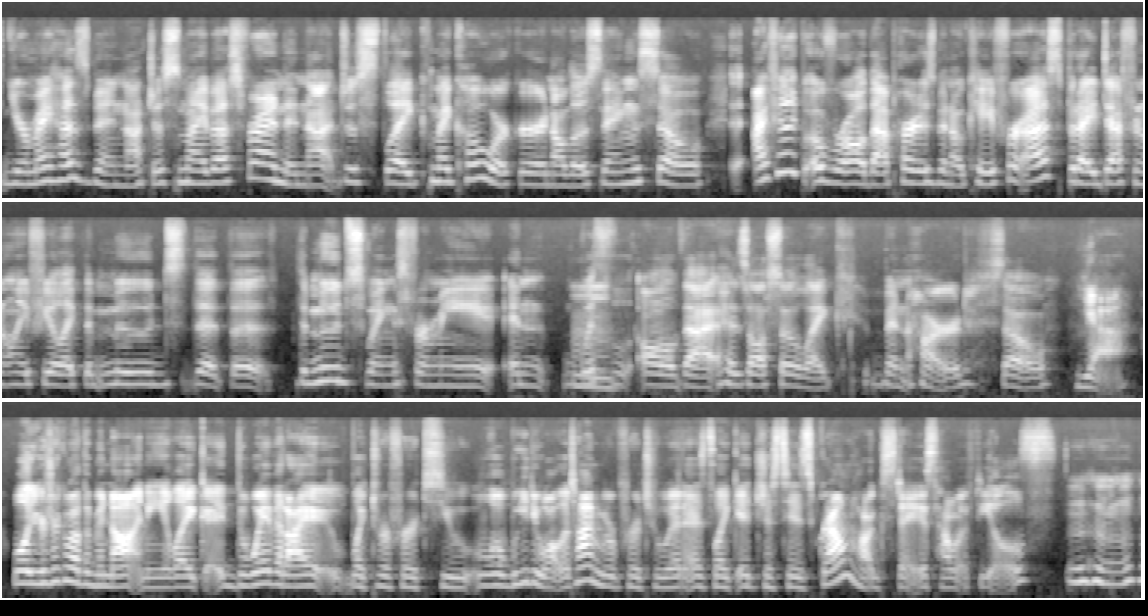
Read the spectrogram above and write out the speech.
you're my husband not just my best friend and not just like my coworker and all those things so i feel like overall that part has been okay for us but i definitely feel like the moods the the the mood swings for me and with all of that has also like been hard so Yeah. Well, you're talking about the monotony. Like the way that I like to refer to, well, we do all the time. We refer to it as like it just is Groundhog's Day, is how it feels. mhm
